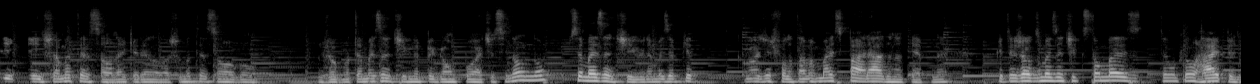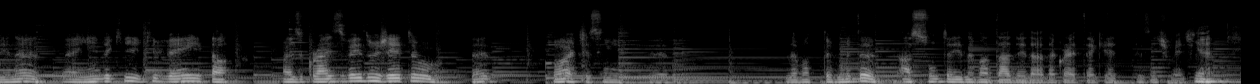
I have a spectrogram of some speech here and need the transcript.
que, que, chama atenção, né? Querendo ou não, chama atenção algum um jogo até mais antigo, né? Pegar um porte assim. Não, não ser mais antigo, né? Mas é porque, como a gente falou, tava mais parado no tempo, né? Porque tem jogos mais antigos que estão mais. tem um, um hype ali, né? Ainda que, que vem e tal. Mas o Crysis veio de um jeito né, forte, assim. É, teve muito assunto aí levantado aí da, da Crytek recentemente. Né? É.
